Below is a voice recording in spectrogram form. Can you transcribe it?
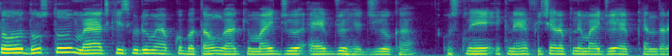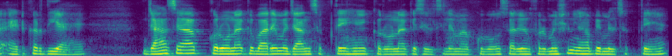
तो दोस्तों, मैं आज की इस वीडियो में आपको बताऊँगा कि माई जियो ऐप जो है जियो का, उसने एक नया फीचर अपने माई जियो ऐप के अंदर ऐड कर दिया है, जहाँ से आप कोरोना के बारे में जान सकते हैं। कोरोना के सिलसिले में आपको बहुत सारी इन्फॉर्मेशन यहाँ पे मिल सकते हैं,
